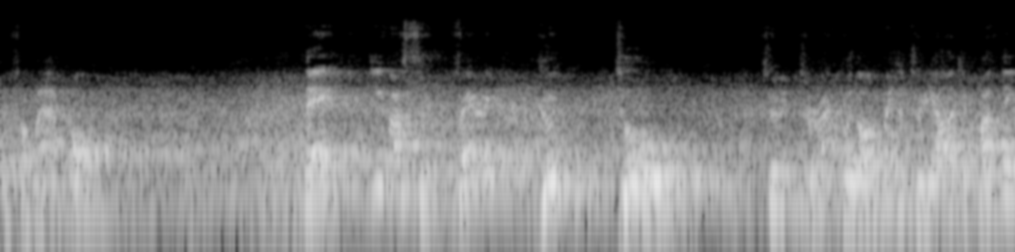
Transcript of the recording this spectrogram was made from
and from Apple, they give us a very good tool to interact with augmented reality, but they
